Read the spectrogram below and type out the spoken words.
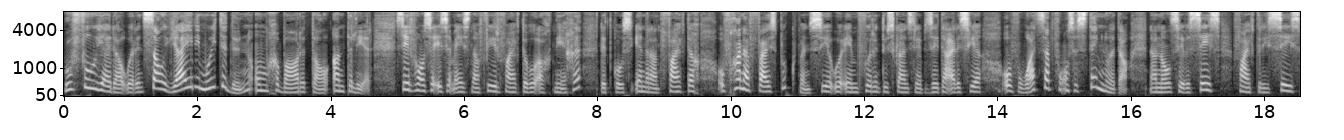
hoe voel jy daaroor en sal jy die moeite doen om gebaretaal aan te leer? Stuur vir ons 'n SMS na 45889, dit kos R1.50 of gaan na facebook.com vorentoe skynstreep ZRC of WhatsApp vir ons stemnota na 076 536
